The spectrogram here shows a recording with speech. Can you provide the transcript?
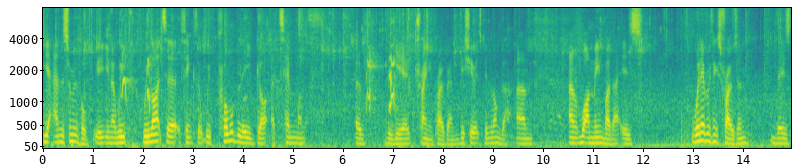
Yeah, and the swimming pool. You, you know, we we like to think that we've probably got a 10 month of the year training program. This year it's been longer. Um, and what I mean by that is when everything's frozen, there's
